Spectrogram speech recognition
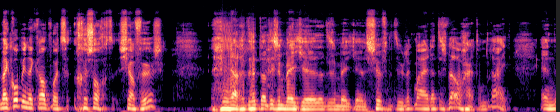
mijn kop in de krant wordt gezocht chauffeurs. ja, dat, dat, is een beetje, dat is een beetje suf natuurlijk, maar dat is wel waar het om draait. En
